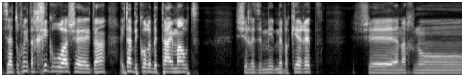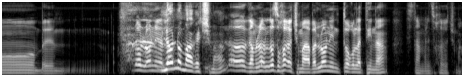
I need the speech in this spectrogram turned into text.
זו התוכנית הכי גרועה שהייתה. הייתה ביקורת בטיים-אאוט של איזה מבקרת, שאנחנו... ב... לא, לא, נ- לא נאמר את שמה. לא, גם לא, לא זוכר את שמה, אבל לא ננטור לטינה. סתם, אני זוכר את שמה.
